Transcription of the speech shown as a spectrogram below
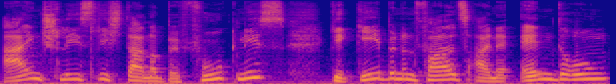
einschließlich deiner Befugnis, gegebenenfalls eine Änderung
